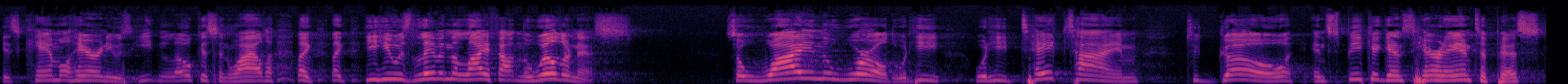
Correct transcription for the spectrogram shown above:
his camel hair and he was eating locusts and wild. Like, like he, he was living the life out in the wilderness. So why in the world would he, would he take time to go and speak against Herod Antipas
